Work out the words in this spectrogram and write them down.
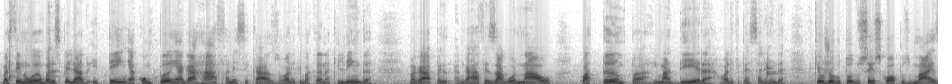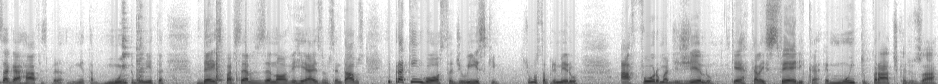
mas tem no âmbar espelhado e tem, acompanha a garrafa nesse caso. Olha que bacana, que linda. Uma garrafa, uma garrafa hexagonal com a tampa em madeira. Olha que peça linda. Aqui o jogo todo, seis copos, mais a garrafa. A linha tá muito bonita. 10 parcelas, R$19,09. E para quem gosta de uísque, deixa eu mostrar primeiro a forma de gelo, que é aquela esférica. É muito prática de usar.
